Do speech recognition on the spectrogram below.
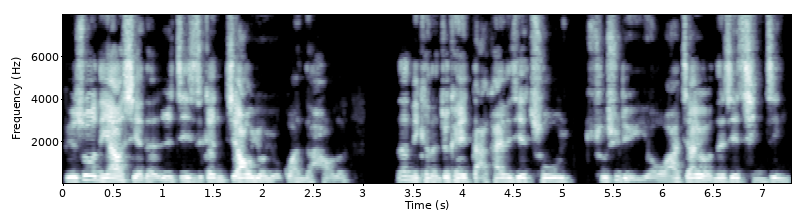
比如说你要写的日记是跟交友有关的，好了，那你可能就可以打开那些出出去旅游啊、交友那些情境。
